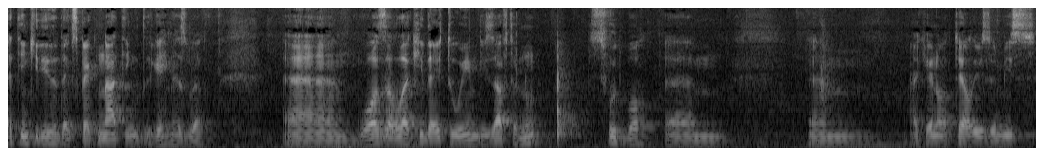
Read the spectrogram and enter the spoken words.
I think he didn't expect nothing the game as well. Um, was a lucky day to him this afternoon. It's football. Um, um, I cannot tell you it's a miss,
